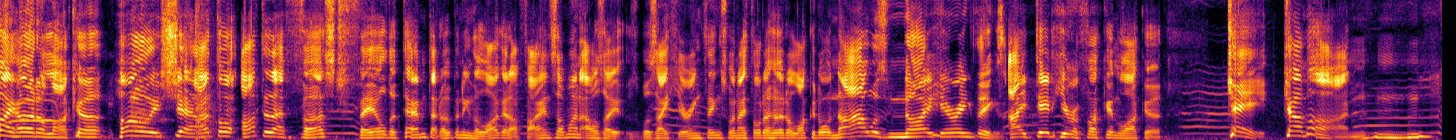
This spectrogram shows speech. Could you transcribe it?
I heard a locker. Holy shit. I thought after that first failed attempt at opening the locker to find someone, I was like, was I hearing things when I thought I heard a locker door? No, I was not hearing things. I did hear a fucking locker. Okay, come on.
